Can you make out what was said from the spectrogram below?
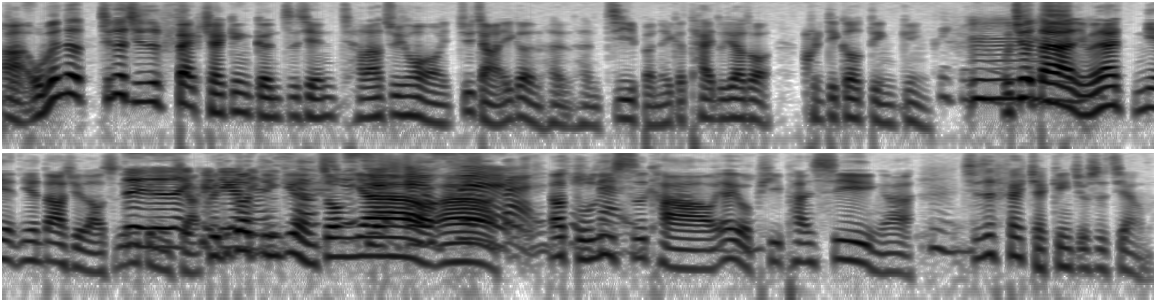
啊，我们的这个其实 fact checking 跟之前谈到最后就讲一个很很基本的一个态度叫做 critical thinking。嗯，我觉得大家你们在念念大学老师就跟你讲 critical thinking 很重要啊，要独立思考，要有批判性啊。其实 fact checking 就是这样嘛。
